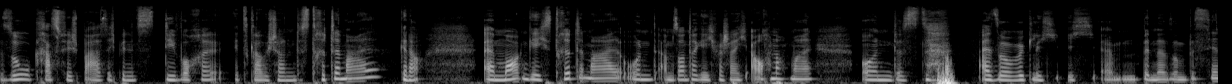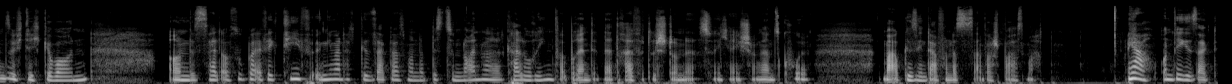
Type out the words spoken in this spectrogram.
so krass viel Spaß. Ich bin jetzt die Woche, jetzt glaube ich schon das dritte Mal. Genau. Ähm, morgen gehe ich das dritte Mal und am Sonntag gehe ich wahrscheinlich auch nochmal. Und das, also wirklich, ich ähm, bin da so ein bisschen süchtig geworden. Und es ist halt auch super effektiv. Irgendjemand hat gesagt, dass man da bis zu 900 Kalorien verbrennt in der Dreiviertelstunde. Das finde ich eigentlich schon ganz cool. Mal abgesehen davon, dass es einfach Spaß macht. Ja, und wie gesagt,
